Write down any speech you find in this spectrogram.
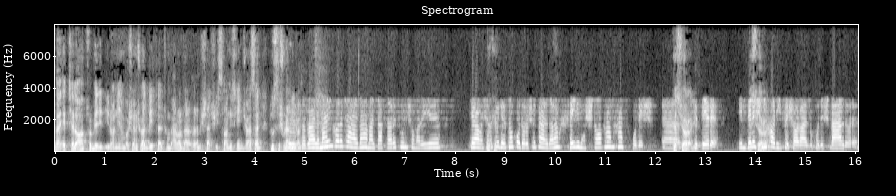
و اطلاعات رو برید ایرانی هم باشن شاید بهتره چون به حال برادرم بیشتر 6 سال نیست که اینجا هستن دوستشون هم ایرانی. بله من این کارو کردم از دفترتون شماره یه روانشناس گرفتم خدا رو شکر دارم خیلی مشتاق هم هست خودش بسیار که بره. این دلش می‌خواد این فشار رو از رو خودش برداره.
